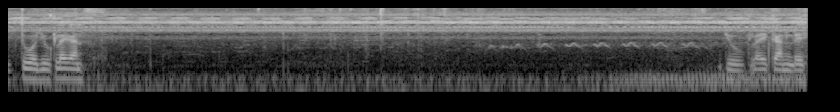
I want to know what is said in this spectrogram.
อีกตัวอยู่ใกล้กัน อยู่ใกล้กันเลย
